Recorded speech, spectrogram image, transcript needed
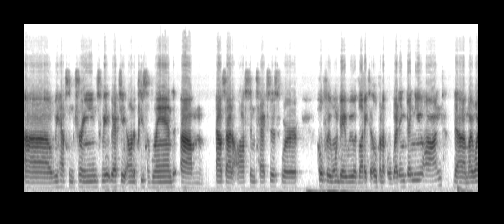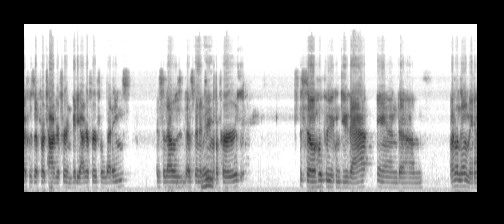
Uh, we have some dreams. We, we actually own a piece of land um, outside of Austin, Texas, where hopefully one day we would like to open up a wedding venue on. Uh, my wife was a photographer and videographer for weddings and so that was that's been Sweet. a dream of hers. So hopefully we can do that, and um, I don't know, man. I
